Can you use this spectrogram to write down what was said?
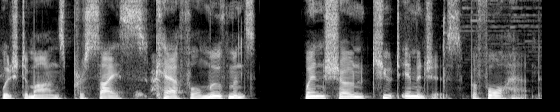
which demands precise, careful movements, when shown cute images beforehand.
